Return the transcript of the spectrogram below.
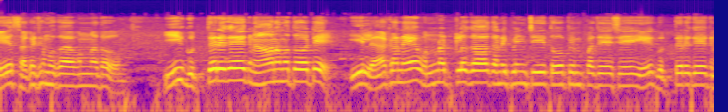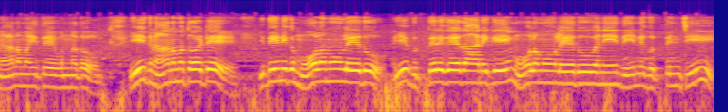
ఏ సహజముగా ఉన్నదో ఈ గుర్తెరిగే జ్ఞానముతోటే ఈ లేఖనే ఉన్నట్లుగా కనిపించి తోపింపజేసే ఏ గుర్తెరిగే జ్ఞానమైతే ఉన్నదో ఈ జ్ఞానముతోటే దీనికి మూలము లేదు ఈ గుర్తెరిగేదానికి మూలము లేదు అని దీన్ని గుర్తించి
